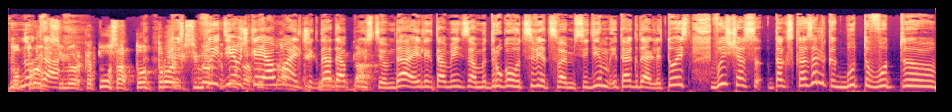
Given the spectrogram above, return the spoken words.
Тут ну, тройка, да. семерка, туз, а тут тройка, семерка, Вы девочка, туз, а я мальчик, да, допустим, да. да, или там, я не знаю, мы другого цвета с вами сидим и так далее. То есть вы сейчас так сказали, как будто вот э,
